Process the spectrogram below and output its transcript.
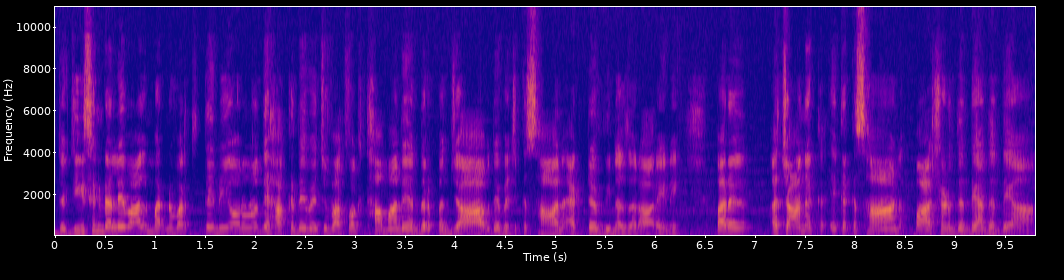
ਜਗਜੀਤ ਸਿੰਘ ਡੱਲੇਵਾਲ ਮਰਨ ਵਰਤ ਤੇ ਨੇ ਔਰ ਉਹਨਾਂ ਦੇ ਹੱਕ ਦੇ ਵਿੱਚ ਵੱਖ-ਵੱਖ ਥਾਵਾਂ ਦੇ ਅੰਦਰ ਪੰਜਾਬ ਦੇ ਵਿੱਚ ਕਿਸਾਨ ਐਕਟਿਵ ਵੀ ਨਜ਼ਰ ਆ ਰਹੇ ਨੇ। ਪਰ ਅਚਾਨਕ ਇੱਕ ਕਿਸਾਨ ਭਾਸ਼ਣ ਦਿੰਦਿਆਂ ਦਿੰਦਿਆਂ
